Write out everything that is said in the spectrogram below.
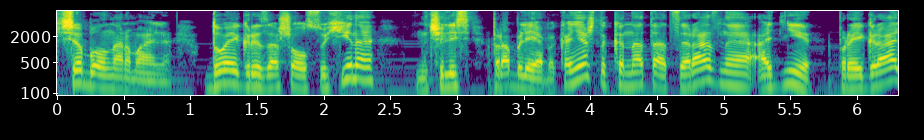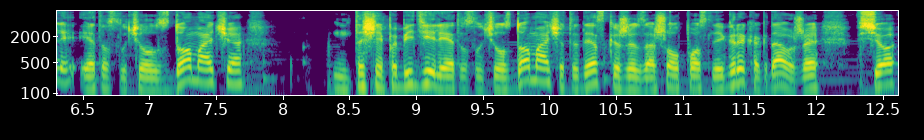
все было нормально. До игры зашел Сухина, начались проблемы. Конечно, коннотация разная. Одни проиграли, и это случилось до матча. Точнее, победили, и это случилось до матча. ТДСК же зашел после игры, когда уже все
